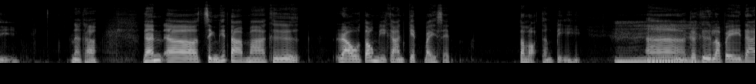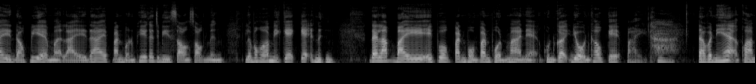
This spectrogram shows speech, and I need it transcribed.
ทีนะคะงั้นเอ่อสิ่งที่ตามมาคือ เราต้องมีการเก็บใบเสร็จตลอดทั้งปีอืมอ่าก็คือเราไปได้ดอกเบี้ยเมื่อไหร่ได้ปันผลพี่ก็จะมีซองซองหนึ่งหรือบางคนก็มีเก๊ะเก๊ะหนึ่งได้รับใบไอ้พวกปันผลปันผลมาเนี่ย คุณก็โยนเข้าเก๊ะไปค่ะ แต่วันนี้ความ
